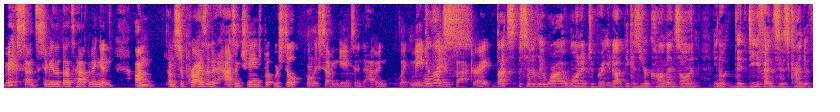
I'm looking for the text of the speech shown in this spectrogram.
makes sense to me that that's happening, and I'm I'm surprised that it hasn't changed. But we're still only seven games into having like major well, fans back, right? That's specifically why I wanted to bring it up because your comments on you know the defense is kind of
